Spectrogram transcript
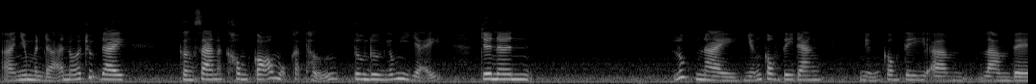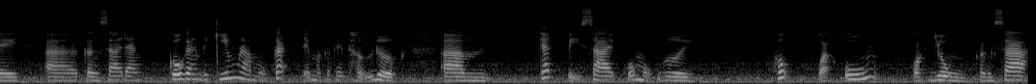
à, như mình đã nói trước đây cần sa nó không có một cách thử tương đương giống như vậy. Cho nên lúc này những công ty đang những công ty um, làm về uh, cần sa đang cố gắng để kiếm ra một cách để mà có thể thử được um, cách bị sai của một người hút hoặc uống hoặc dùng cần sa.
